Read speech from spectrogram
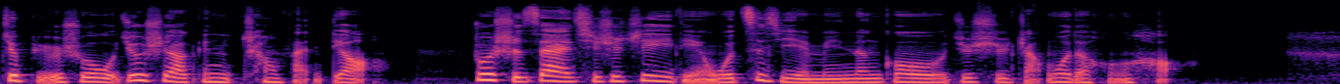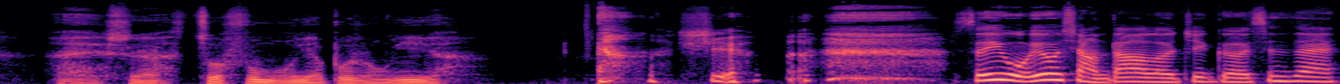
就比如说我就是要跟你唱反调。说实在，其实这一点我自己也没能够就是掌握得很好。哎，是啊，做父母也不容易啊。是，所以我又想到了这个现在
